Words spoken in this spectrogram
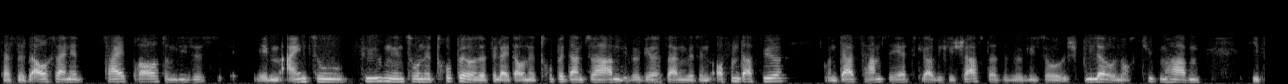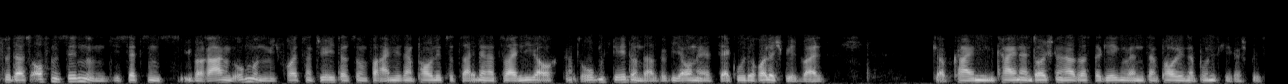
dass es auch seine Zeit braucht, um dieses eben einzufügen in so eine Truppe oder vielleicht auch eine Truppe dann zu haben, die wirklich sagen, wir sind offen dafür. Und das haben sie jetzt, glaube ich, geschafft, dass sie wirklich so Spieler und auch Typen haben, die für das offen sind und die setzen es überragend um. Und mich freut es natürlich, dass so ein Verein wie St. Pauli zurzeit in der zweiten Liga auch ganz oben steht und da wirklich auch eine sehr gute Rolle spielt, weil ich glaube, kein, keiner in Deutschland hat was dagegen, wenn St. Pauli in der Bundesliga spielt.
